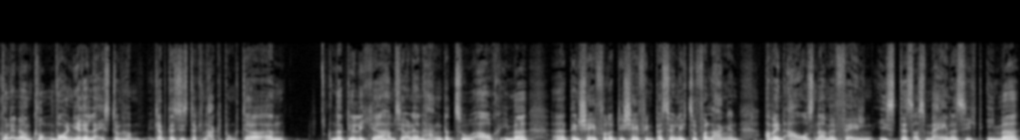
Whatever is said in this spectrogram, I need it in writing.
Kundinnen und Kunden wollen ihre Leistung haben. Ich glaube, das ist der Knackpunkt. Ja. Ähm, natürlich äh, haben sie alle einen Hang dazu, auch immer äh, den Chef oder die Chefin persönlich zu verlangen. Aber in Ausnahmefällen ist das aus meiner Sicht immer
